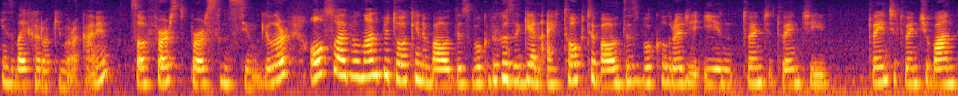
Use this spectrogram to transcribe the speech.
is by Haruki Murakami, so first person singular. Also, I will not be talking about this book because again, I talked about this book already in 2020 2021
